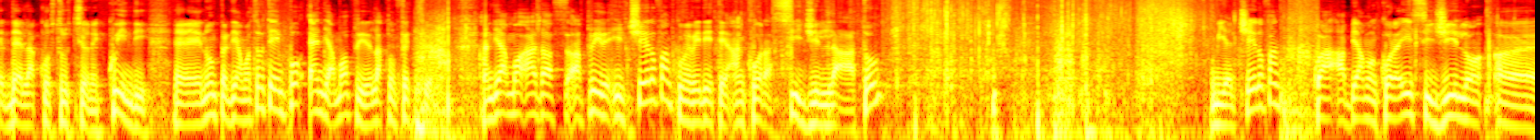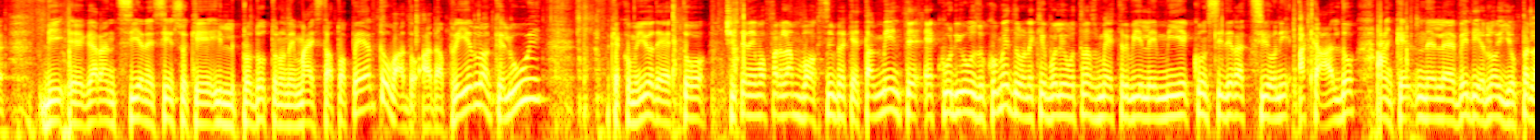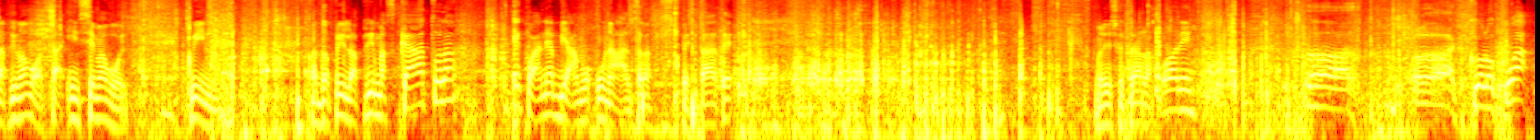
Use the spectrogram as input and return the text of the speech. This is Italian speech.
della costruzione. Quindi eh, non perdiamo altro tempo e andiamo a aprire la confezione. Andiamo ad aprire il cellophane come vedete ancora sigillato via il cellophane qua abbiamo ancora il sigillo eh, di eh, garanzia nel senso che il prodotto non è mai stato aperto vado ad aprirlo anche lui perché come io ho detto ci tenevo a fare l'unboxing perché talmente è curioso come drone che volevo trasmettervi le mie considerazioni a caldo anche nel vederlo io per la prima volta insieme a voi. Quindi vado ad aprire la prima scatola e qua ne abbiamo un'altra. Aspettate non riesco a tirarla fuori. Oh, oh, eccolo qua.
